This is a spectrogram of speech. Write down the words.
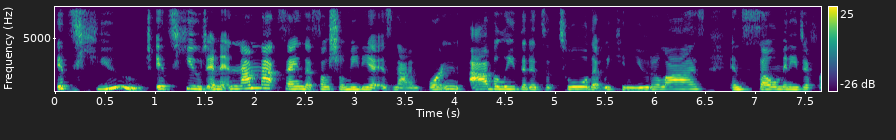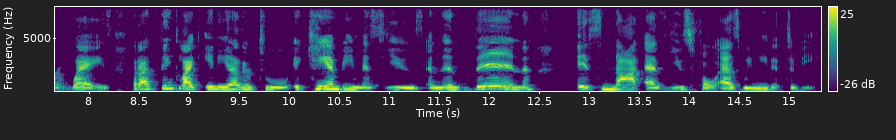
It's huge. It's huge. And, and I'm not saying that social media is not important. I believe that it's a tool that we can utilize in so many different ways. But I think like any other tool, it can be misused. And then, then it's not as useful as we need it to be.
